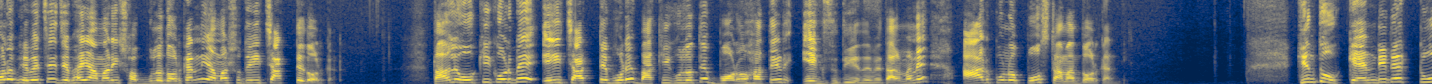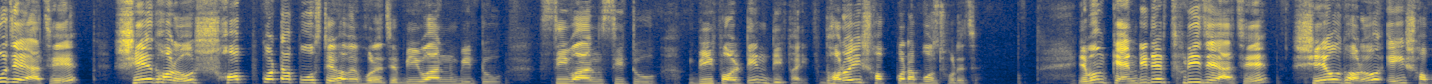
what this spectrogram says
ধরো ভেবেছে যে, ভাই, আমার এই সবগুলো দরকার নেই, আমার শুধু এই চারটে দরকার। তাহলে ও কি করবে? এই চারটে ভরে বাকিগুলোতে বড় হাতের এক্স দিয়ে দেবে। তার মানে আর কোনো পোস্ট আমার দরকার নেই। কিন্তু ক্যান্ডিডেট টু যে আছে, সে ধরো সবকটা পোস্ট এভাবে ভরেছে। B one B two C one C two B fourteen D five ধরো এই সবকটা পোস্ট ভরেছে। এবং ক্যান্ডিডেট থ্রি যে আছে, সেও ধরো এই সব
